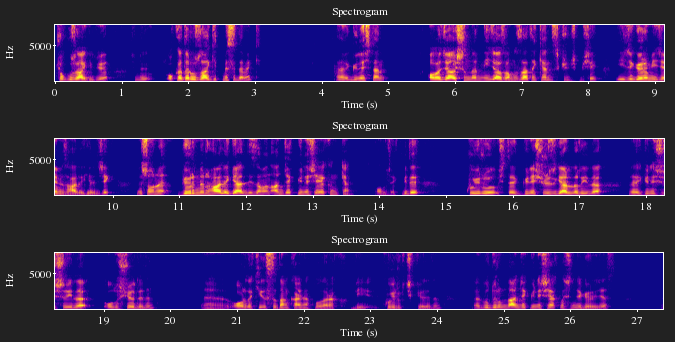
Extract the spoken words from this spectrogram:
Çok uzağa gidiyor. Şimdi o kadar uzağa gitmesi demek e, güneşten alacağı ışınların iyice azalması. Zaten kendisi küçük bir şey. İyice göremeyeceğimiz hale gelecek. ve sonra görünür hale geldiği zaman ancak güneşe yakınken olacak. Bir de kuyruğu işte güneş rüzgarlarıyla ve güneş ışığıyla oluşuyor dedin. Ee, oradaki ısıdan kaynaklı olarak bir kuyruk çıkıyor dedin. Ee, bu durumda ancak güneşe yaklaşınca göreceğiz. Ee,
